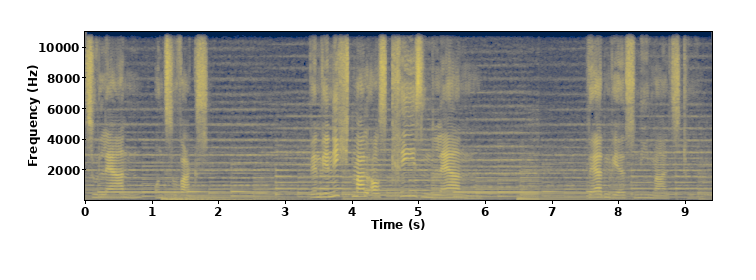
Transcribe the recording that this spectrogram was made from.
zu lernen und zu wachsen. Wenn wir nicht mal aus Krisen lernen, werden wir es niemals tun.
